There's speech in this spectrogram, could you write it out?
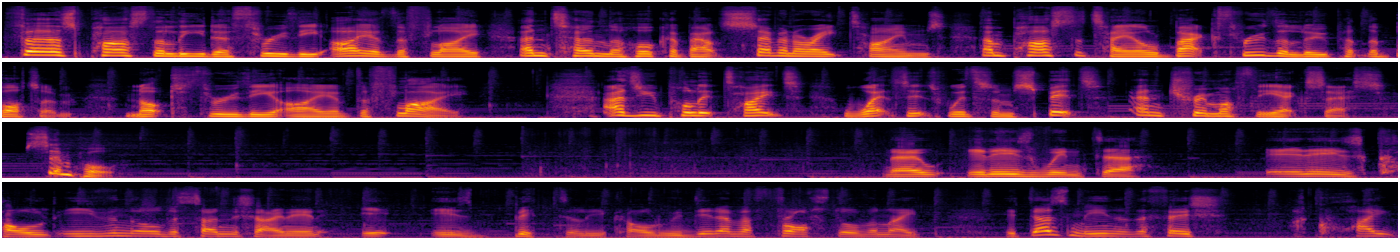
First pass the leader through the eye of the fly and turn the hook about 7 or 8 times and pass the tail back through the loop at the bottom, not through the eye of the fly. As you pull it tight, wet it with some spit and trim off the excess. Simple. Now it is winter it is cold, even though the sun's shining, it is bitterly cold. We did have a frost overnight. It does mean that the fish are quite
